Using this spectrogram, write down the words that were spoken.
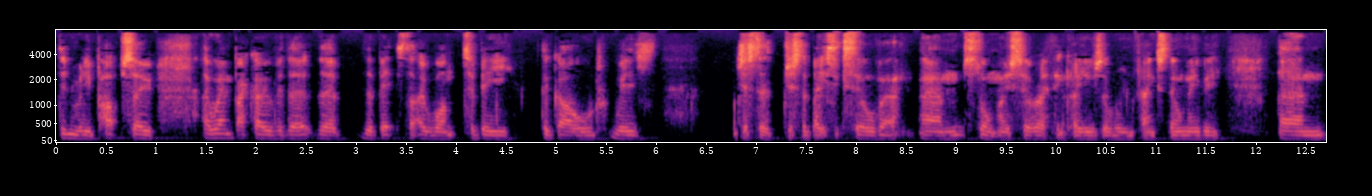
didn't really pop. So I went back over the, the the bits that I want to be the gold with just a just a basic silver, um, Stormhost silver. I think I used or Runefang still maybe, um,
